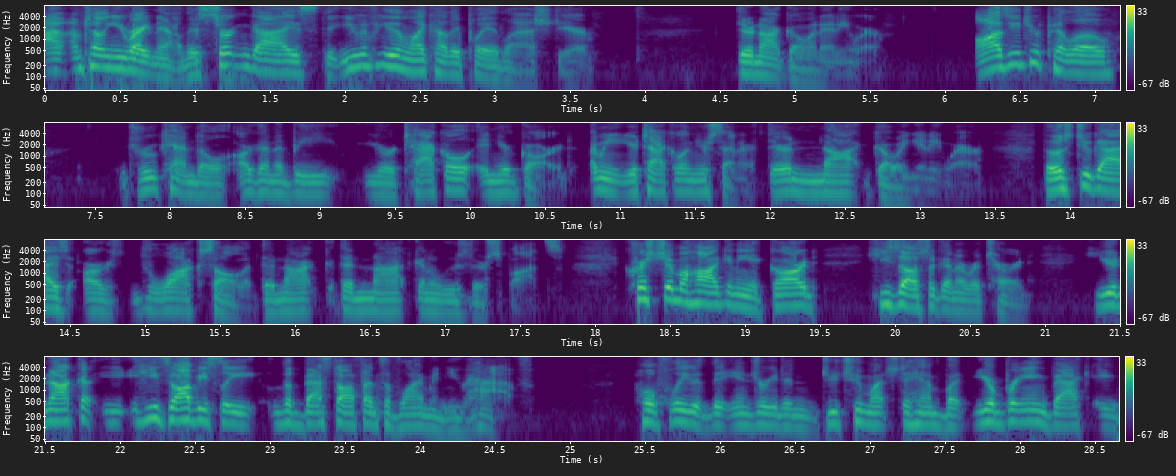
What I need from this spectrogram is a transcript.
I, am telling you right now, there's certain guys that even if you didn't like how they played last year, they're not going anywhere. Ozzy Trapilo, Drew Kendall are going to be your tackle and your guard. I mean, your tackle and your center. They're not going anywhere. Those two guys are lock solid. They're not. They're not going to lose their spots. Christian Mahogany at guard. He's also going to return. You're not going. He's obviously the best offensive lineman you have. Hopefully, the injury didn't do too much to him, but you're bringing back a.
